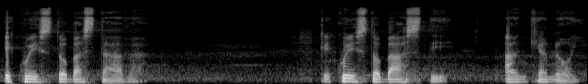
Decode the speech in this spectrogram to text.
e questo bastava che questo basti anche a noi.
